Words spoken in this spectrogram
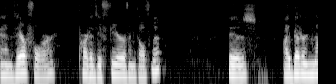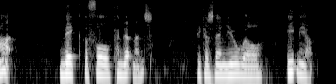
And therefore, part of the fear of engulfment is I better not make the full commitments because then you will eat me up.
